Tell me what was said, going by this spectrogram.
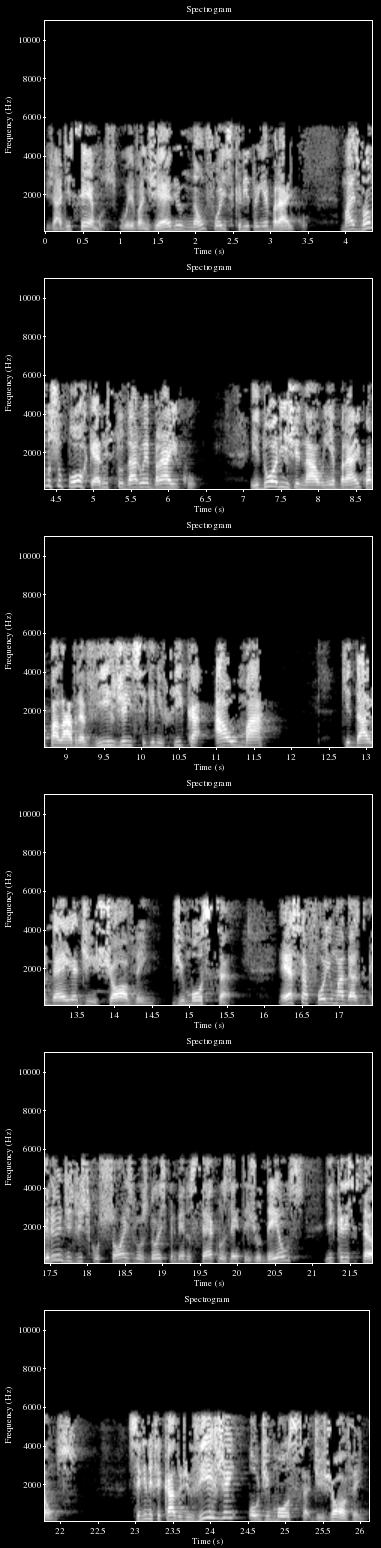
já dissemos, o evangelho não foi escrito em hebraico. Mas vamos supor, quero estudar o hebraico. E do original em hebraico, a palavra virgem significa alma, que dá a ideia de jovem, de moça. Essa foi uma das grandes discussões nos dois primeiros séculos entre judeus e cristãos. Significado de virgem ou de moça, de jovem?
